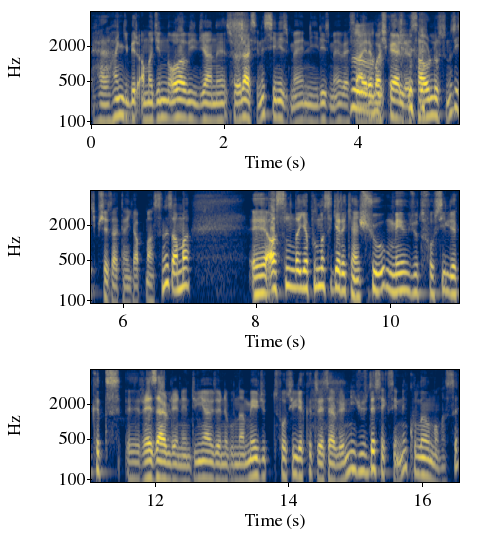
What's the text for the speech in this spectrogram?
herhangi bir amacının olabileceğini söylerseniz sinizme, nihilizme vesaire başka yerlere savrulursunuz. Hiçbir şey zaten yapmazsınız ama e, aslında yapılması gereken şu mevcut fosil yakıt e, rezervlerinin, dünya üzerinde bulunan mevcut fosil yakıt rezervlerinin yüzde sekseninin kullanılmaması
